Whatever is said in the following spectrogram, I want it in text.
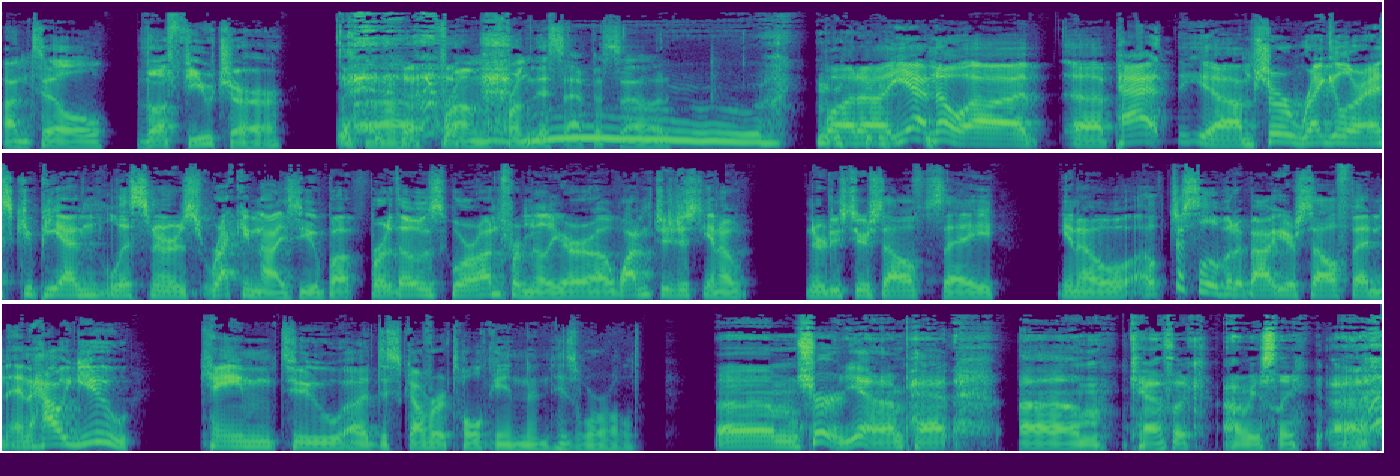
until the future uh, from from this episode. But uh, yeah, no, uh, uh, Pat, yeah, I'm sure regular SQPN listeners recognize you, but for those who are unfamiliar, uh, why don't you just you know introduce yourself, say you know uh, just a little bit about yourself and and how you came to uh, discover Tolkien and his world? Um, sure. Yeah, I'm Pat. Um, Catholic, obviously. Uh,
